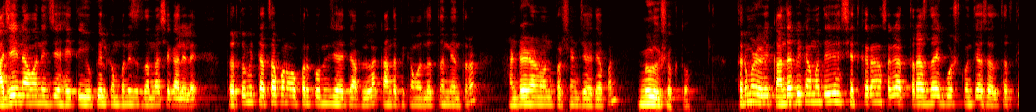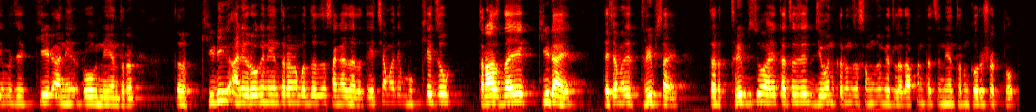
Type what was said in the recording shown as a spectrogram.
अजय नावाने जे आहे ते यू पी एल कंपनीचं तणनाशक आलेलं आहे. तर तुम्ही त्याचा पण वापर करून जे आहे ते आपल्याला कांदा पिकामधलं तण नियंत्रण हंड्रेड अँड वन पर्सेंट जे आहे ते आपण मिळू शकतो. तर म्हणजे कांदा पिकामध्ये शेतकऱ्यांना सगळ्यात त्रासदायक गोष्ट कोणती असेल तर ती म्हणजे कीड आणि रोग नियंत्रण. तर किडी आणि रोग नियंत्रणाबद्दल जर सांगायचं झालं तर याच्यामध्ये मुख्य जो त्रासदायक कीड आहे त्याच्यामध्ये थ्रिप्स आहे. तर थ्रिप्स जो आहे त्याचं जे जीवनकरण जर समजून घेतलं तर आपण त्याचं नियंत्रण करू शकतो.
